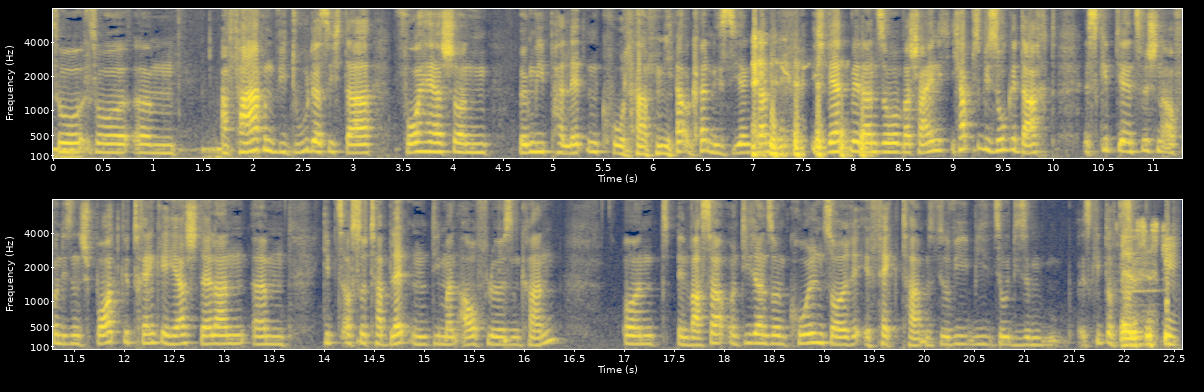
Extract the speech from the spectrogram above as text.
so, so ähm, erfahren wie du, dass ich da vorher schon irgendwie Paletten-Cola mir organisieren kann. Ich werde mir dann so wahrscheinlich, ich habe sowieso gedacht, es gibt ja inzwischen auch von diesen Sportgetränkeherstellern, ähm, gibt es auch so Tabletten, die man auflösen kann und in Wasser und die dann so einen Kohlensäure-Effekt haben. So wie, wie so diese, es gibt doch diese, es, es gibt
